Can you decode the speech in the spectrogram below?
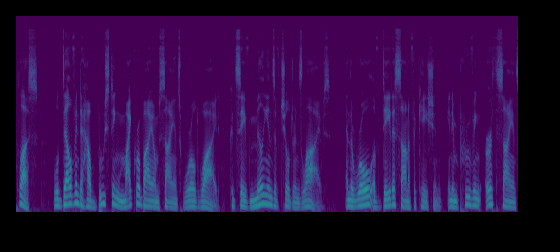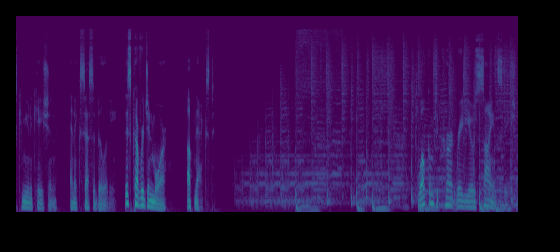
Plus, we'll delve into how boosting microbiome science worldwide could save millions of children's lives and the role of data sonification in improving earth science communication and accessibility. This coverage and more up next. Welcome to Current Radio's Science Station.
